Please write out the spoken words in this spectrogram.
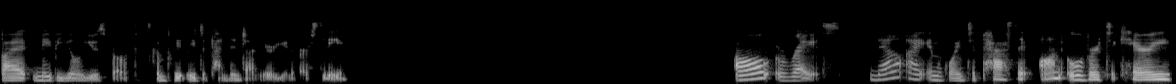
but maybe you'll use both. It's completely dependent on your university. All right, now I am going to pass it on over to Carrie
